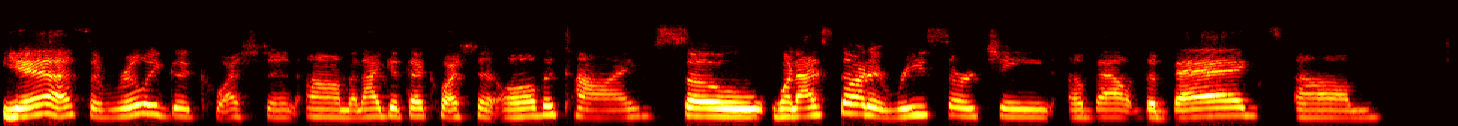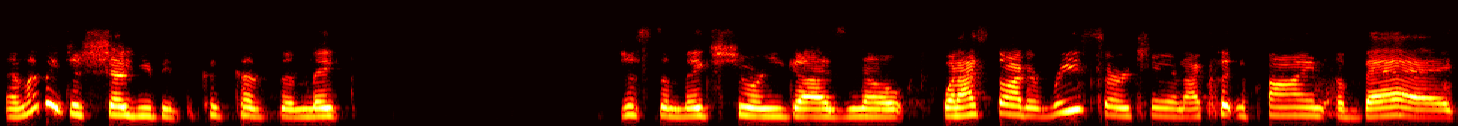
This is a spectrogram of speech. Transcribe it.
Yeah, it's a really good question. Um, and I get that question all the time. So when I started researching about the bags, um, and let me just show you because to make just to make sure you guys know, when I started researching, I couldn't find a bag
